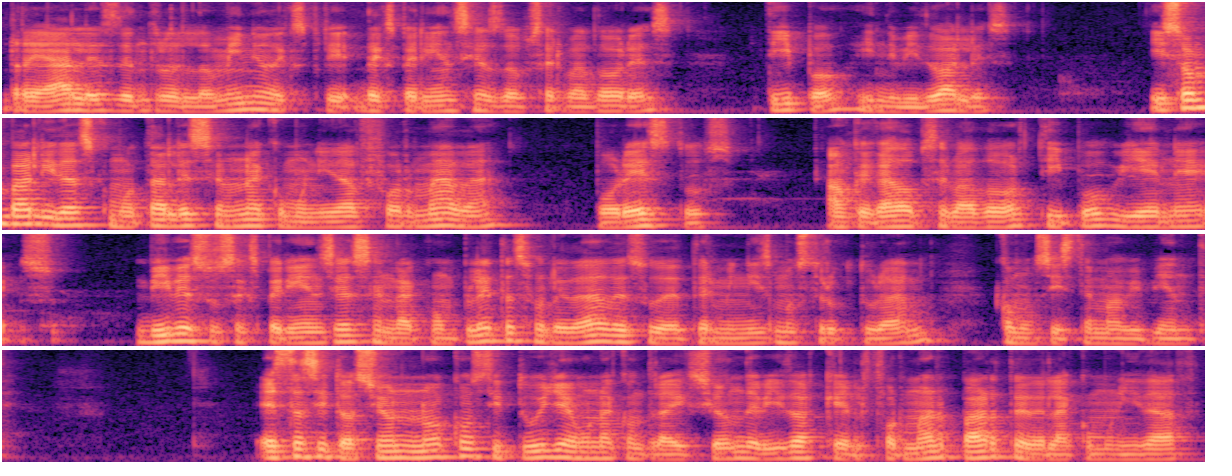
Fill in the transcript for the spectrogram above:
reales dentro del dominio de, experiencias de observadores, tipo, individuales, y son válidas como tales en una comunidad formada por estos, aunque cada observador tipo vive sus experiencias en la completa soledad de su determinismo estructural como sistema viviente. Esta situación no constituye una contradicción debido a que el formar parte de la comunidad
